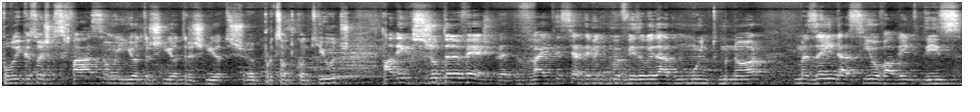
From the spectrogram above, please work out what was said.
publicações que se façam e outras e outras e outras eh, produção de conteúdos. Alguém que se junta na véspera vai ter certamente uma visibilidade muito menor, mas ainda assim houve alguém que disse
